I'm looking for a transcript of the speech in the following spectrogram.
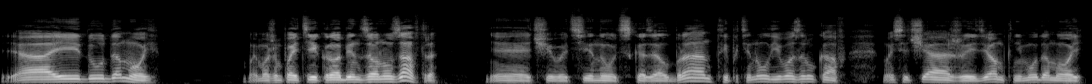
Я иду домой. Мы можем пойти к Робинзону завтра. — Нечего тянуть, — сказал Брант и потянул его за рукав. — Мы сейчас же идем к нему домой.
